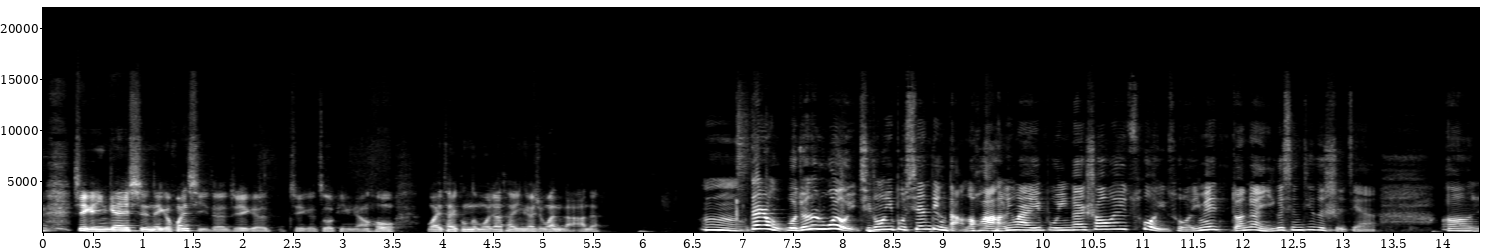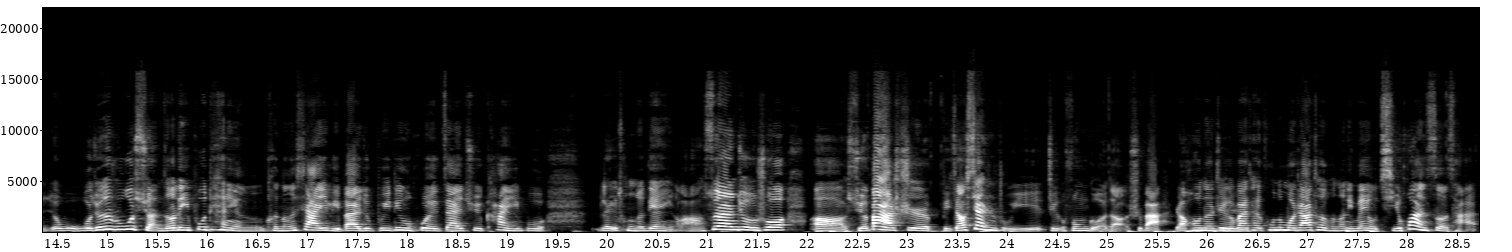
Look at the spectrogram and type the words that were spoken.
这个应该是那个欢喜的这个这个作品，然后外太空的莫扎特应该是万达的。嗯，但是我觉得如果有其中一部先定档的话，另外一部应该稍微错一错，因为短短一个星期的时间。嗯，我我觉得如果选择了一部电影，可能下一礼拜就不一定会再去看一部雷同的电影了啊。虽然就是说，呃，学霸是比较现实主义这个风格的，是吧？然后呢，这个外太空的莫扎特可能里面有奇幻色彩，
